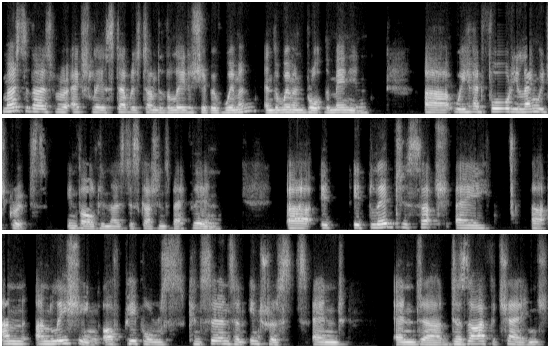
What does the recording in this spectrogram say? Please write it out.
Most of those were actually established under the leadership of women, and the women brought the men in. Uh, we had 40 language groups involved in those discussions back then. Uh, it, it led to such a uh, un unleashing of people's concerns and interests and, and uh, desire for change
